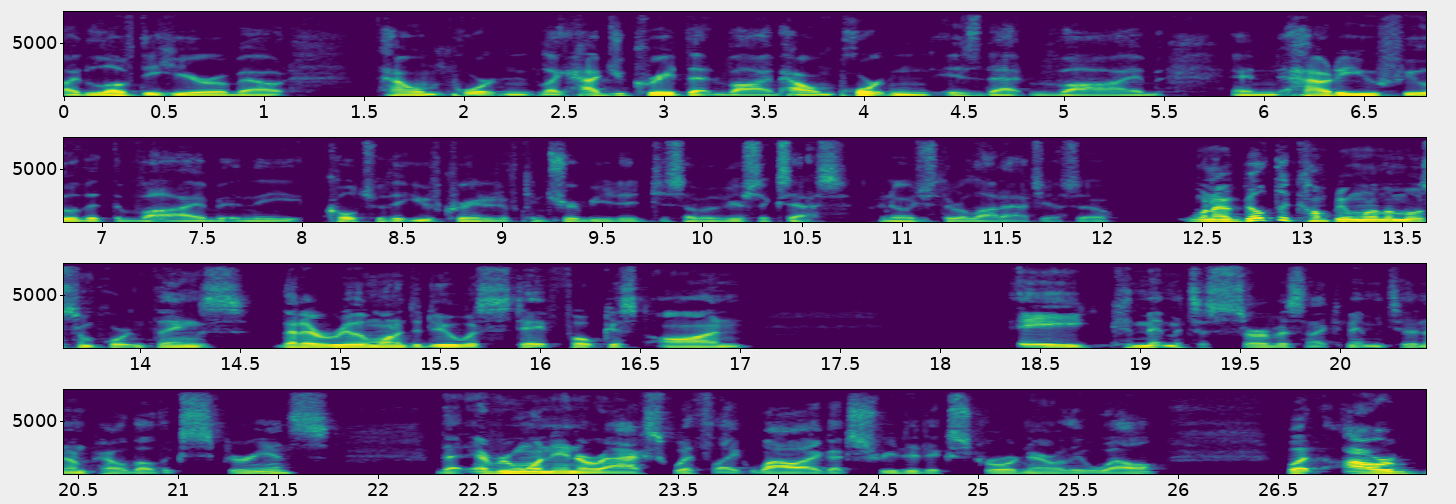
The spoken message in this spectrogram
I'd love to hear about how important like how'd you create that vibe? How important is that vibe? And how do you feel that the vibe and the culture that you've created have contributed to some of your success? I know i just threw a lot at you so. When i built the company one of the most important things that i really wanted to do was stay focused on a commitment to service and a commitment to an unparalleled experience that everyone interacts with like wow i got treated extraordinarily well. But our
